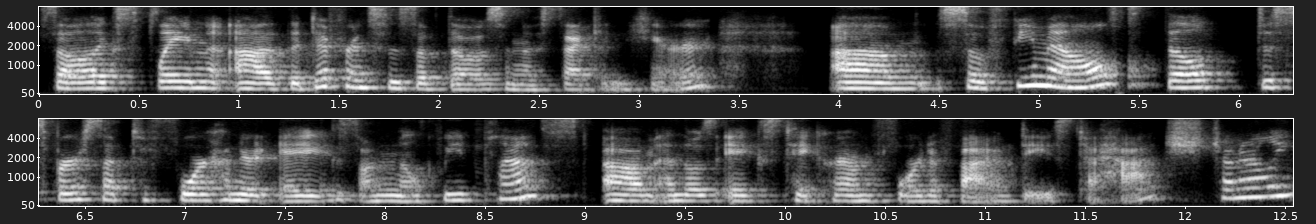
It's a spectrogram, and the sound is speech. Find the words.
So I'll explain uh, the differences of those in a second here. Um, so females, they'll disperse up to 400 eggs on milkweed plants, um, and those eggs take around four to five days to hatch generally.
